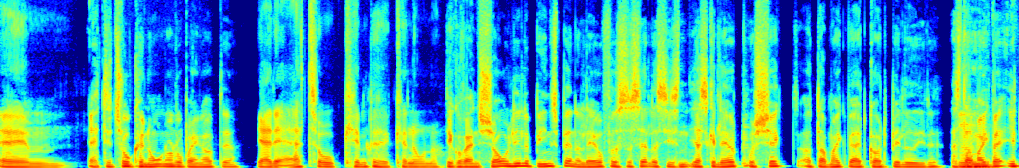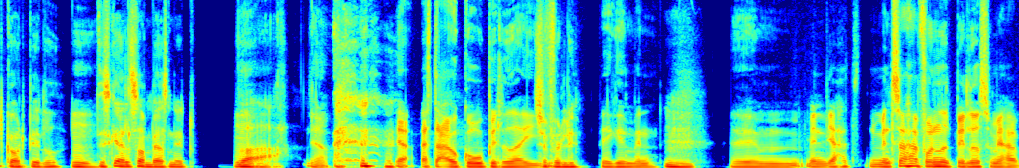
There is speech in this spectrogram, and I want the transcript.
Øhm, Ja, det er to kanoner, du bringer op der. ja, det er to kæmpe kanoner. Det kunne være en sjov lille benspænd at lave for sig selv og sige sådan, jeg skal lave et projekt, og der må ikke være et godt billede i det. Altså, der Mm. må ikke være et godt billede. Mm. Det skal alle sammen være sådan et... Mm. Ja. ja, altså der er jo gode billeder i Selvfølgelig. begge, men, Mm. øhm, men, jeg har, men så har jeg fundet et billede, som jeg har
